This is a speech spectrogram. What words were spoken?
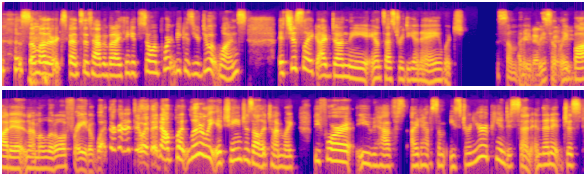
some other expenses happen but i think it's so important because you do it once. It's just like i've done the ancestry dna which somebody I mean, recently very... bought it and i'm a little afraid of what they're going to do with it now but literally it changes all the time. Like before you have i'd have some eastern european descent and then it just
